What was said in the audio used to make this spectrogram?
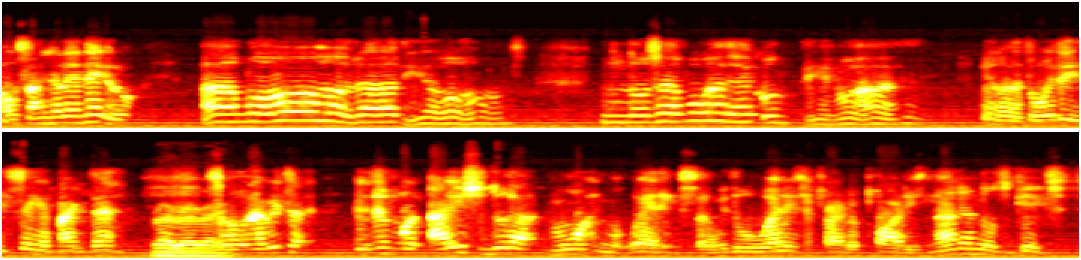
Los Ángeles Negros. Amor a Dios, no se puede continuar. You know, the way they sing it back then. Right, right, right. So every time, and then what, I used to do that more in the weddings. So we do weddings and private parties, not in those gigs.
